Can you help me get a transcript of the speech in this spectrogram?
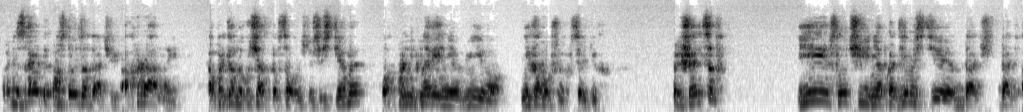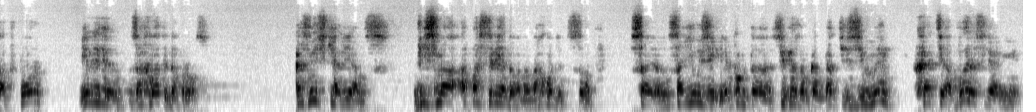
пронизает этой простой задачей охраной определенных участков Солнечной системы от проникновения в нее нехороших всяких пришельцев и в случае необходимости дать, дать отпор или захват и допрос. Космический альянс весьма опосредованно находится в союзе или в каком-то серьезном контакте с земным, хотя выросли они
